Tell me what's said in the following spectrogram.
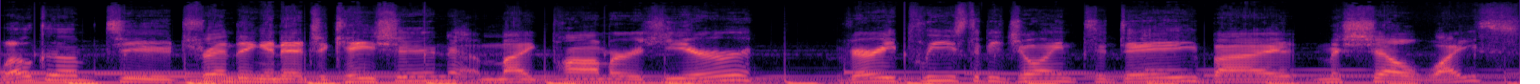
Welcome to Trending in Education. Mike Palmer here. Very pleased to be joined today by Michelle Weise,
